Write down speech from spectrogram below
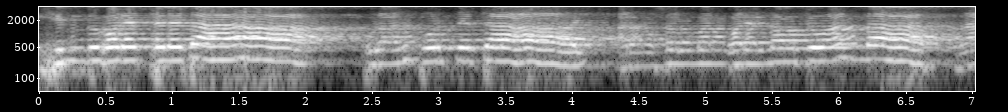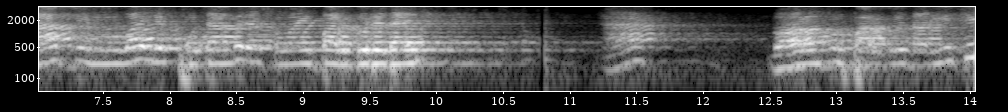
হিন্দু ঘরের ছেলেটা কোরআন পড়তে চায়, আর মুসলমান ঘরের নজওয়ানরা রাত দিন মোবাইলে খোঁচা মেরে সময় পার করে দেয়। বহরমপুর পার করে দাঁড়িয়েছি।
